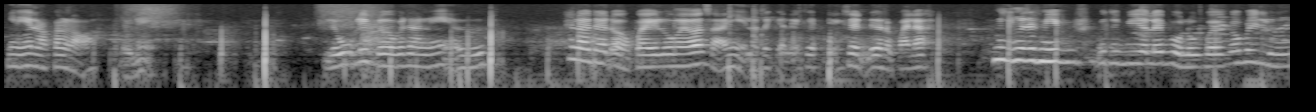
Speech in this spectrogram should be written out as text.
ทีนี้เราก็รอเดี๋ยวนี้รู้รีบเดินไปทางนี้เออ ถ้าเราเดินออกไปรู้ไหมว่าสาเหตุเราจะเกิดอะไรขึ้นอย่างเช่นเดินออกไปแล้วมีมันจะมีมันจะมีอะไรโผล่ลงไปก็ไม่รู้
